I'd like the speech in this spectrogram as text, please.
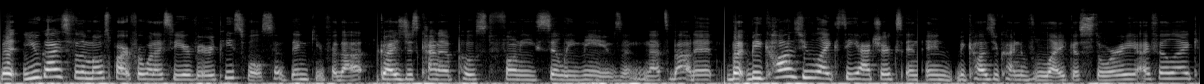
But you guys, for the most part, for what I see, are very peaceful, so thank you for that. You guys just kind of post funny, silly memes, and that's about it. But because you like theatrics and, and because you kind of like a story, I feel like,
